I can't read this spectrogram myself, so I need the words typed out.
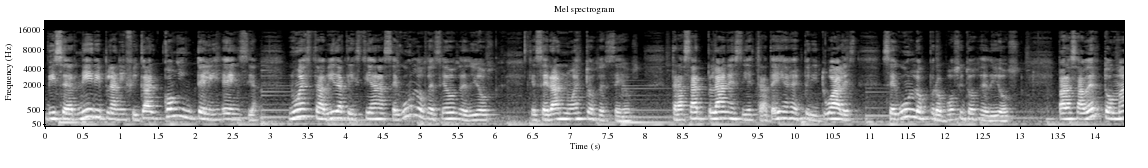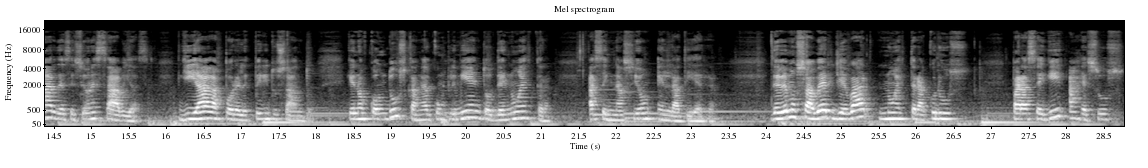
Discernir y planificar con inteligencia nuestra vida cristiana según los deseos de Dios, que serán nuestros deseos. Trazar planes y estrategias espirituales según los propósitos de Dios, para saber tomar decisiones sabias, guiadas por el Espíritu Santo, que nos conduzcan al cumplimiento de nuestra asignación en la tierra. Debemos saber llevar nuestra cruz para seguir a Jesús,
